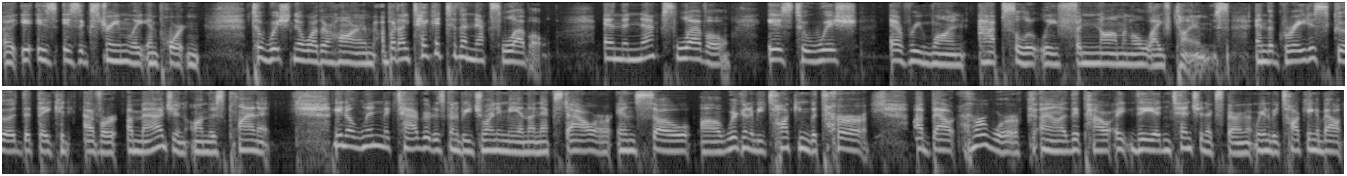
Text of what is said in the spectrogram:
uh, is, is extremely important to wish no other harm. But I take it to the next level. And the next level is to wish everyone absolutely phenomenal lifetimes and the greatest good that they could ever imagine on this planet. You know, Lynne McTaggart is going to be joining me in the next hour, and so uh, we're going to be talking with her about her work, uh, the power, the intention experiment. We're going to be talking about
